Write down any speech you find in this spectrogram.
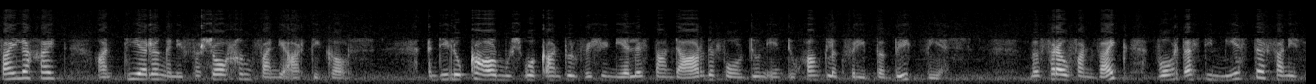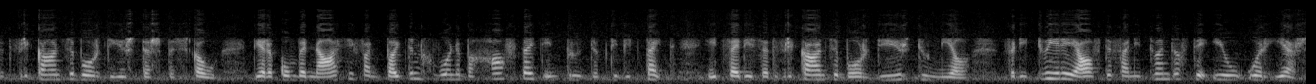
veiligheid, hantering en die versorging van die artikels. In die lokaal moes ook aan professionele standaarde voldoen en toeganklik vir die publiek wees. Mevrou van Wyk word as die meester van die Suid-Afrikaanse borduursters beskou. Deur 'n kombinasie van buitengewone begaafdheid en produktiwiteit het sy die Suid-Afrikaanse borduurtoneel vir die tweede helfte van die 20ste eeu oorheers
